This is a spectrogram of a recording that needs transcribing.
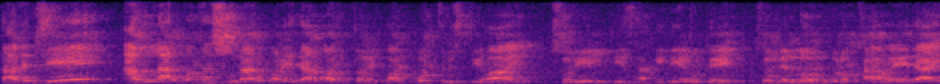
তাহলে যে আল্লাহর কথা শোনার পরে যার অন্তরে কম্পন সৃষ্টি হয়, শরীর কি ঝাঁকি দিয়ে ওঠে, শরীরের লোমগুলো খাড়া হয়ে যায়,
